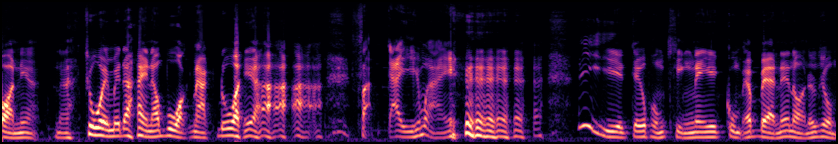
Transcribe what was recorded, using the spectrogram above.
ก่อนเนี่ยนะช่วยไม่ได้นะบวกหนักด้วยสะใจใช่ไหมนี่เจอผมขิงในกลุ่มแอปแบนแน่นอนท่านผู้ชม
